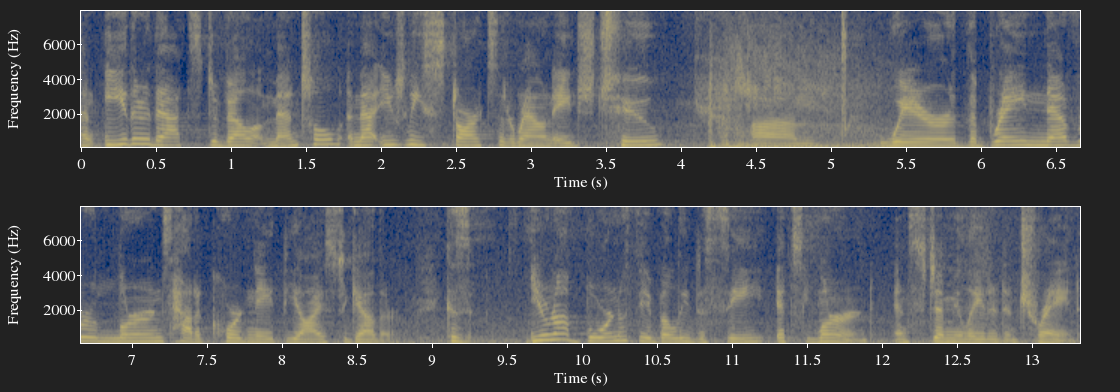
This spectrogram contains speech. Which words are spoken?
And either that's developmental, and that usually starts at around age two, um, where the brain never learns how to coordinate the eyes together. Because you're not born with the ability to see, it's learned and stimulated and trained.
